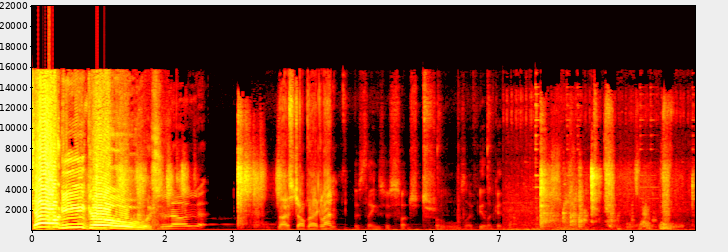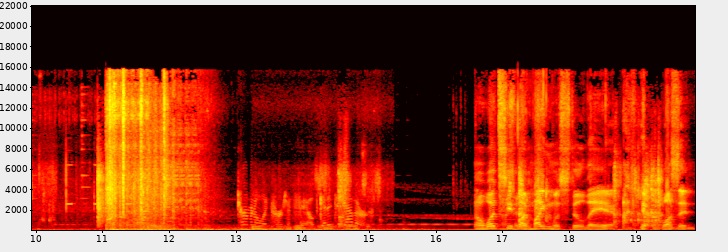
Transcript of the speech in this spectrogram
down he goes! Lol. Nice job there, Glen. Those things are such trolls. I feel like a. Terminal incursion failed. Get it together. I want to see if my Actually, mind was still there. it wasn't.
